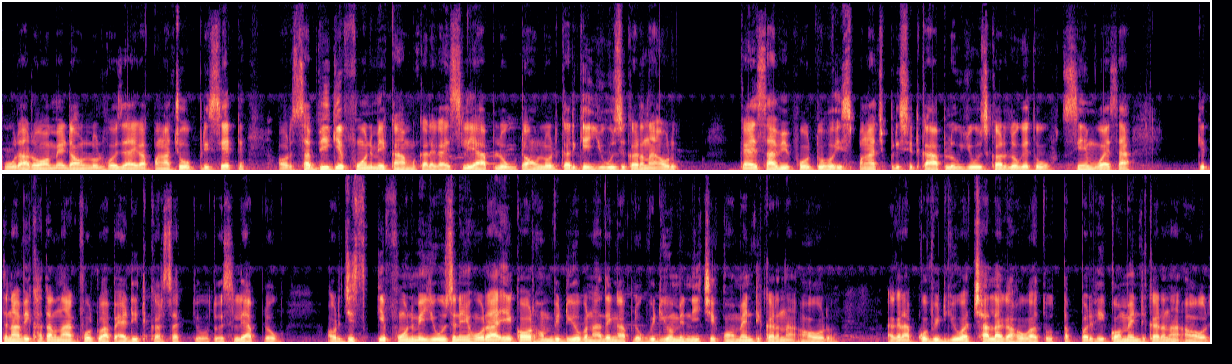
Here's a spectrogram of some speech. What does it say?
पूरा रॉ में डाउनलोड हो जाएगा पाँचों प्रीसेट। और सभी के फ़ोन में काम करेगा, इसलिए आप लोग डाउनलोड करके यूज़ करना। और कैसा भी फ़ोटो हो, इस पाँच प्रीसेट का आप लोग यूज़ कर लोगे तो सेम वैसा कितना भी ख़तरनाक फ़ोटो आप एडिट कर सकते हो। तो इसलिए आप लोग और जिसके फ़ोन में यूज़ नहीं हो रहा है एक और हम वीडियो बना देंगे। आप लोग वीडियो में नीचे कमेंट करना और अगर आपको वीडियो अच्छा लगा होगा तो तब पर भी कमेंट करना और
